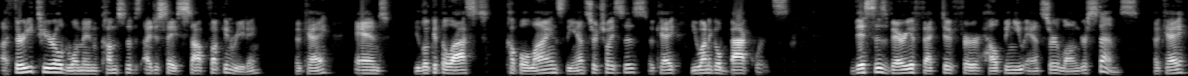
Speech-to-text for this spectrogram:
A 32 year old woman comes to this, I just say, stop fucking reading, okay? And you look at the last couple lines, the answer choices, okay? You want to go backwards. This is very effective for helping you answer longer stems, okay?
